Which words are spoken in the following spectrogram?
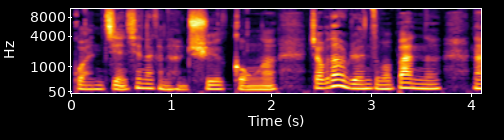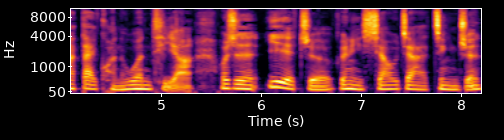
关键，现在可能很缺工啊，找不到人怎么办呢？那贷款的问题啊，或是业者跟你销价竞争，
